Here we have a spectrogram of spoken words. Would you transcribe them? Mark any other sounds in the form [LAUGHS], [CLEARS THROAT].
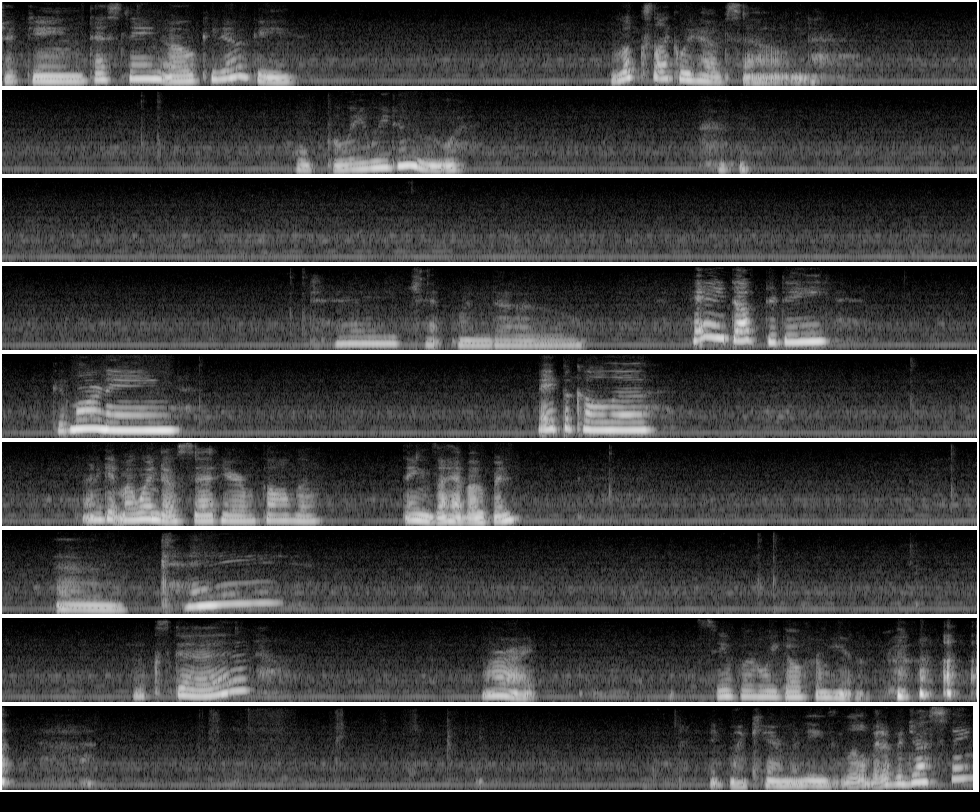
Checking, testing, okie dokie. Looks like we have sound. Hopefully we do. [LAUGHS] okay, chat window. Hey, Dr. D. Good morning. Hey, Picola. Trying to get my window set here with all the things I have open. Okay. Looks good. All right. Let's see where we go from here. [LAUGHS] think my camera needs a little bit of adjusting.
